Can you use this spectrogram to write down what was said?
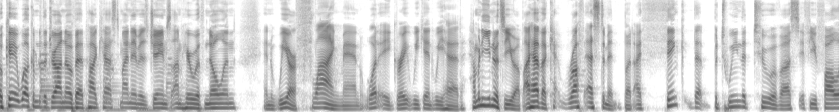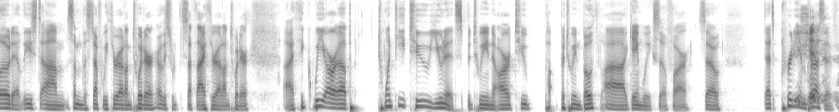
Okay, welcome to the Draw No Bet podcast. My name is James. I'm here with Nolan, and we are flying, man. What a great weekend we had. How many units are you up? I have a rough estimate, but I think that between the two of us, if you followed at least um, some of the stuff we threw out on Twitter, or at least the stuff that I threw out on Twitter, I think we are up 22 units between our two between both uh, game weeks so far. So that's pretty You impressive.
